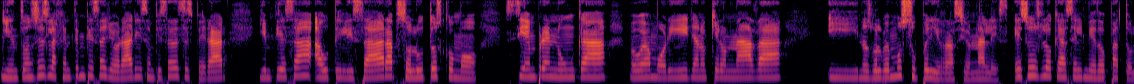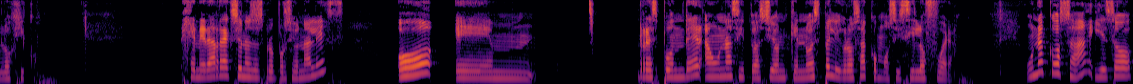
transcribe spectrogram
Y entonces la gente empieza a llorar y se empieza a desesperar y empieza a utilizar absolutos como siempre, nunca, me voy a morir, ya no quiero nada y nos volvemos súper irracionales. Eso es lo que hace el miedo patológico. Generar reacciones desproporcionales o eh, responder a una situación que no es peligrosa como si sí lo fuera. Una cosa, y eso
